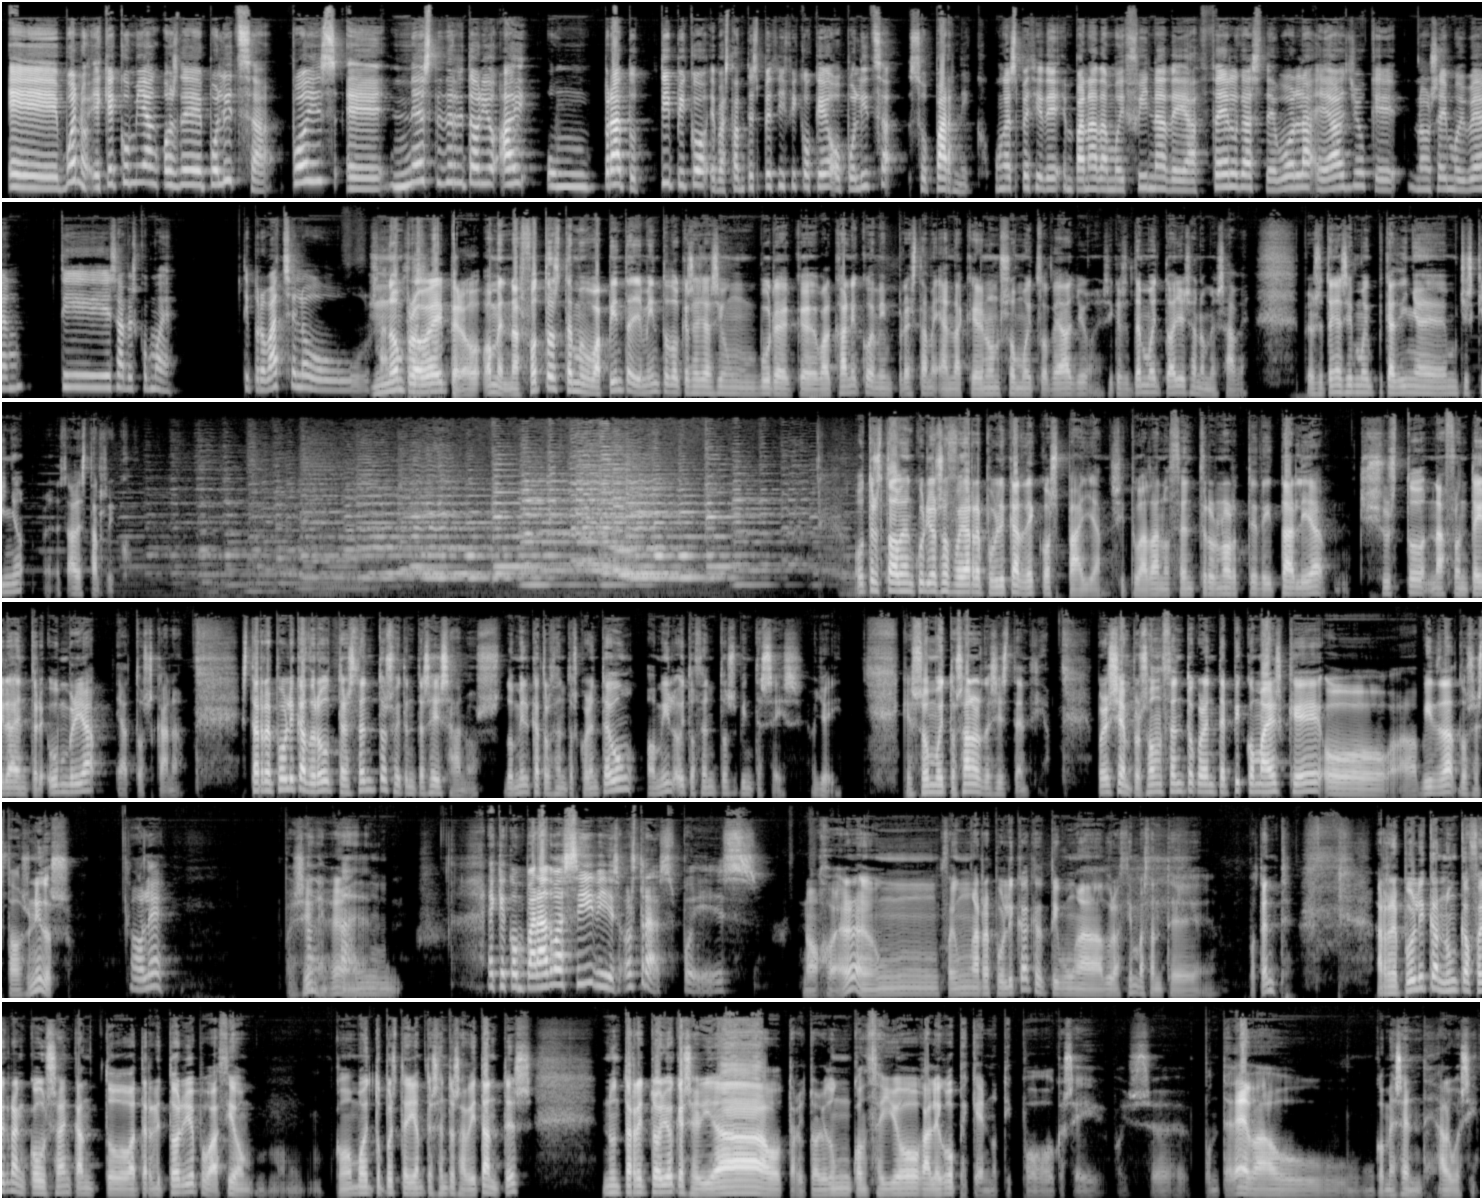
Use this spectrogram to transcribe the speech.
Eh, bueno, e que comían os de Politza? Pois eh, neste territorio hai un prato típico e bastante específico que é o politza soparnik, unha especie de empanada moi fina de acelgas, cebola e allo que non sei moi ben, ti sabes como é? Ti probáchelo ou sabes? Non probei, pero, home, nas fotos ten moi boa pinta e a min todo que sexa así un burek eh, balcánico e min préstame, anda que non son moito de allo, así que se ten moito allo xa non me sabe. Pero se ten así moi picadiño e un chisquiño, ha de estar rico. Outro estado ben curioso foi a República de Cospalla, situada no centro norte de Italia, xusto na fronteira entre Umbria e a Toscana. Esta república durou 386 anos, do 1441 ao 1826. Olle aí, que son moitos anos de existencia. Por exemplo, son 140 e pico máis que o, a vida dos Estados Unidos. Ole. Pois sí, é, eh, un... é que comparado así, dis, ostras, pois Non, joder, un, foi unha república que tivo unha duración bastante potente. A república nunca foi gran cousa en canto a territorio e poboación. Como moito, pois, terían 300 habitantes nun territorio que sería o territorio dun concello galego pequeno, tipo, que sei, pois, eh, Pontedeva ou Gomesende, algo así.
